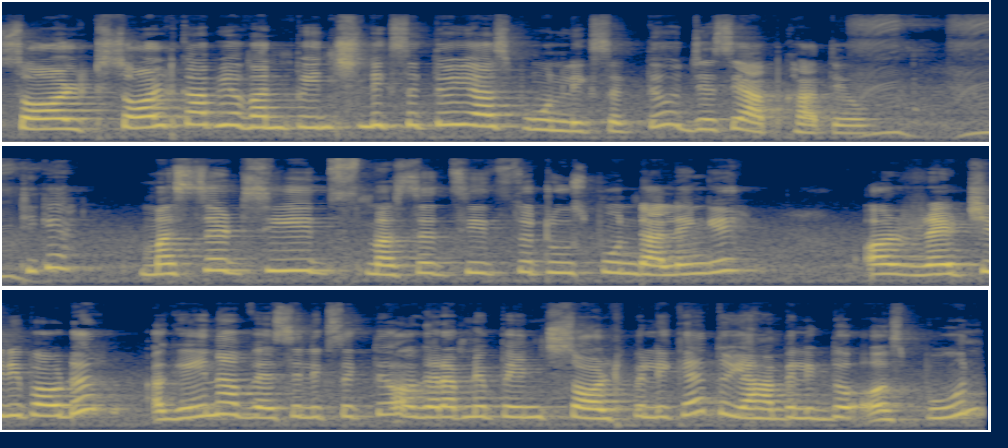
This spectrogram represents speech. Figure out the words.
सॉल्ट सॉल्ट का आप वन पिंच लिख सकते हो या स्पून लिख सकते हो, जैसे आप खाते हो। ठीक है? मस्टर्ड सीड्स मस्टर्ड सीड्स तो टू स्पून डालेंगे। और रेड चिली पाउडर अगेन आप वैसे लिख सकते हो। अगर आपने पिंच सॉल्ट पे लिखा है तो यहाँ पे लिख दो अ स्पून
